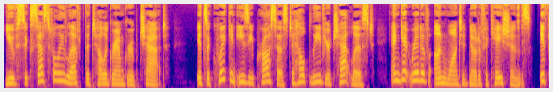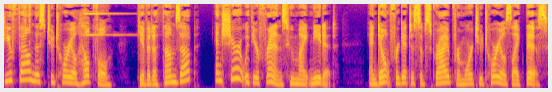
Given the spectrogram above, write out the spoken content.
You've successfully left the Telegram group chat. It's a quick and easy process to help leave your chat list and get rid of unwanted notifications. If you found this tutorial helpful, Give it a thumbs up and share it with your friends who might need it. And don't forget to subscribe for more tutorials like this.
